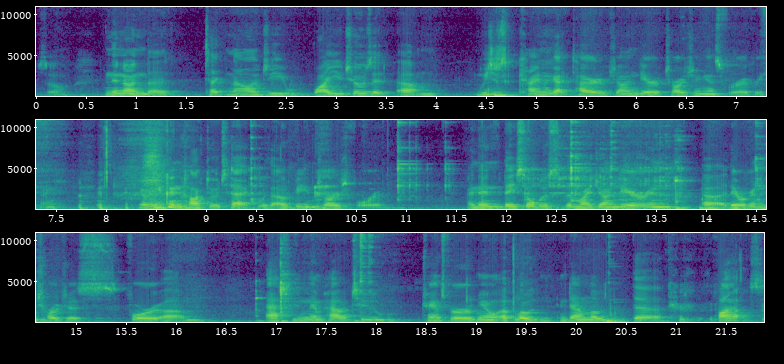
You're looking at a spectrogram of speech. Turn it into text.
So, and then on the technology, why you chose it, um, we just kind of got tired of John Deere charging us for everything. You know, you can talk to a tech without being charged for it. And then they sold us the My John Deere, and uh, they were going to charge us for um, asking them how to transfer, you know, upload and download the files.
